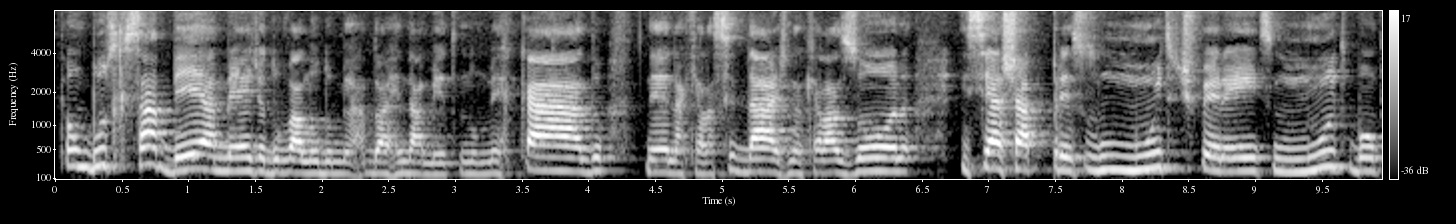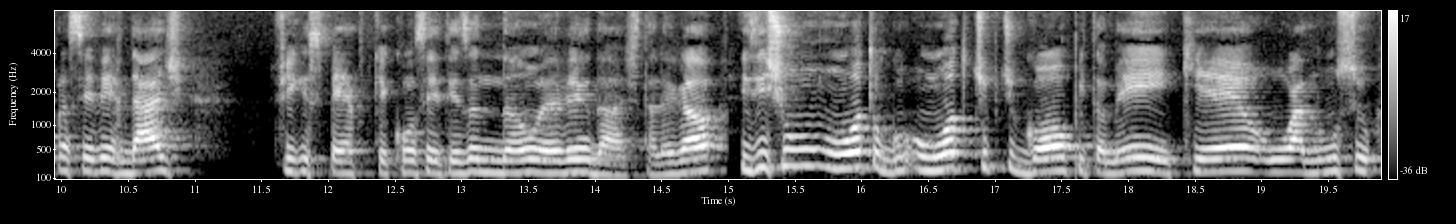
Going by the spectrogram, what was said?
Então busque saber a média do valor do, do arrendamento no mercado, né, naquela cidade, naquela zona. E se achar preços muito diferentes, muito bom para ser verdade, fique esperto, porque com certeza não é verdade, tá legal? Existe um, um, outro, um outro tipo de golpe também, que é o anúncio,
